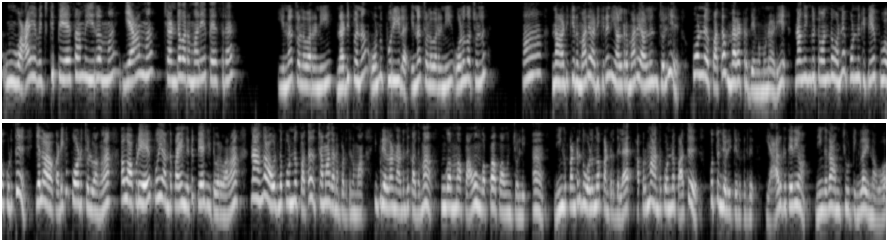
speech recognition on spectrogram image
உன் வாயை வச்சுட்டு பேசாம இரும்மா? ஏமா சண்டை வர மாதிரியே பேசுற? என்ன சொல்ல வர நீ? நடிப்புனா ஒண்ணு புரியல. என்ன சொல்ல வர நீ? ஒழுங்கா சொல்லு. நான் அடிக்கிற மாதிரி அடிக்கிறேன் நீ அழுற மாதிரி அழுன்னு சொல்லி பொண்ணை பார்த்தா மிரட்டுறது எங்க முன்னாடி. நாங்க இங்கிட்டு வந்த உடனே பொண்ணுகிட்டே பூவை கொடுத்து எல்லா கடைக்கும் போட சொல்லுவாங்க. அவ அப்படியே போய் அந்த பையன்கிட்ட பேசிட்டு வருவாங்க. நாங்க அந்த பொண்ணு பார்த்தா சமாதானப்படுத்தணுமா? இப்படி எல்லாம் நடந்துக்காதமா உங்க அம்மா அப்பாவும் உங்க அப்பா அப்பாவும் சொல்லி. ஆ, நீங்க பண்றது ஒழுங்கா பண்றது இல்ல அப்புறமா அந்த பொண்ணை பார்த்து குத்தம் சொல்லிட்டு இருக்குது. யாருக்கு தெரியும்? நீங்க தான் அமுச்சு விட்டீங்களா என்னவோ?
